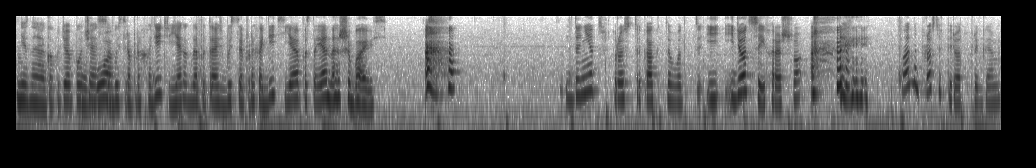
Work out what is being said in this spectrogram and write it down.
Не знаю, как у тебя получается Ого. быстро проходить. Я когда пытаюсь быстро проходить, я постоянно ошибаюсь. Да нет, просто как-то вот и идется и хорошо. Ладно, просто вперед прыгаем.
